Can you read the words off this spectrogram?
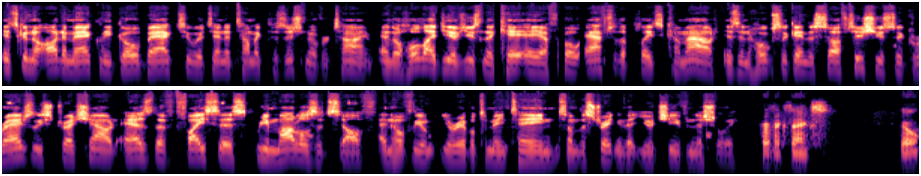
it's going to automatically go back to its anatomic position over time. And the whole idea of using the KAFO after the plates come out is in hopes of getting the soft tissues to gradually stretch out as the physis remodels itself. And hopefully you're able to maintain some of the straightening that you achieved initially. Perfect. Thanks. Phil?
